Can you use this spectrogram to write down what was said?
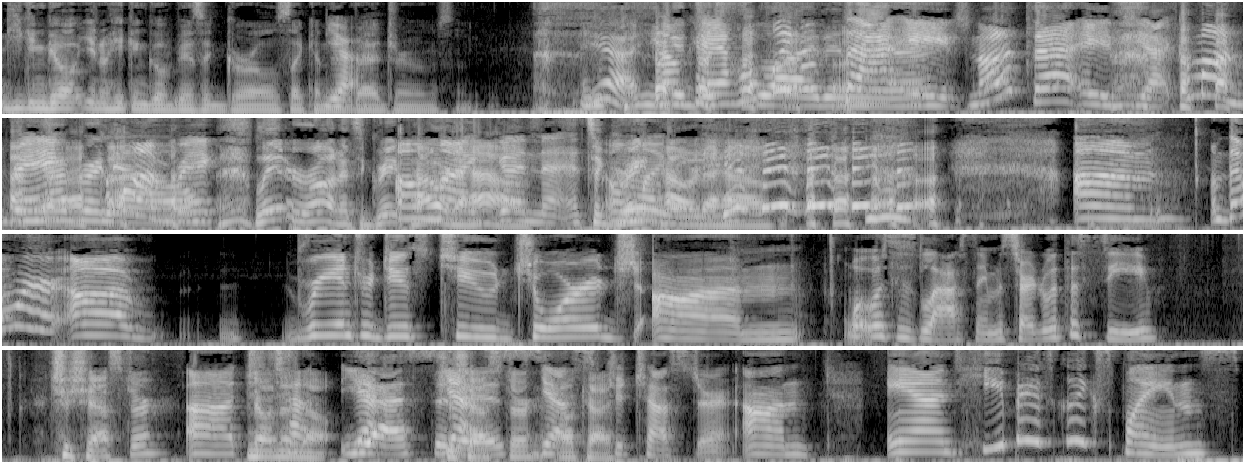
he can go, you know, he can go visit girls like in Yeah. their bedrooms. And... yeah, he could Okay, just hopefully slide not in that there. age. Not at that age yet. Come on, Rick. never Come on. Rick. Later on, it's a great Oh power to my have. goodness. It's a Oh great my power to have. Um, then we're uh, reintroduced to George. Um, what was his last name? It started with a C. Chichester? Uh, no, no, Chiche- no. Yes, Yes, it yes, is. yes, Okay. Chichester. Um, and he basically explains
